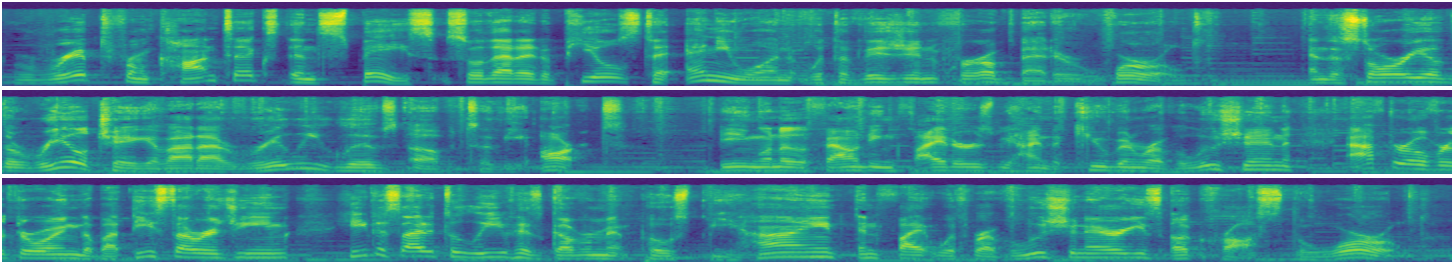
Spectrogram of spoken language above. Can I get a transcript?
ripped from context and space so that it appeals to anyone with a vision for a better world. And the story of the real Che Guevara really lives up to the art. Being one of the founding fighters behind the Cuban Revolution, after overthrowing the Batista regime, he decided to leave his government post behind and fight with revolutionaries across the world.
